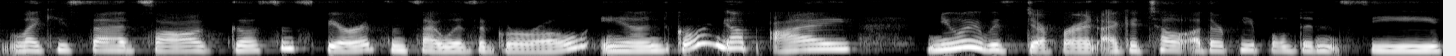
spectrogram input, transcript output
like you said, saw ghosts and spirits since I was a girl. And growing up, I knew I was different. I could tell other people didn't see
